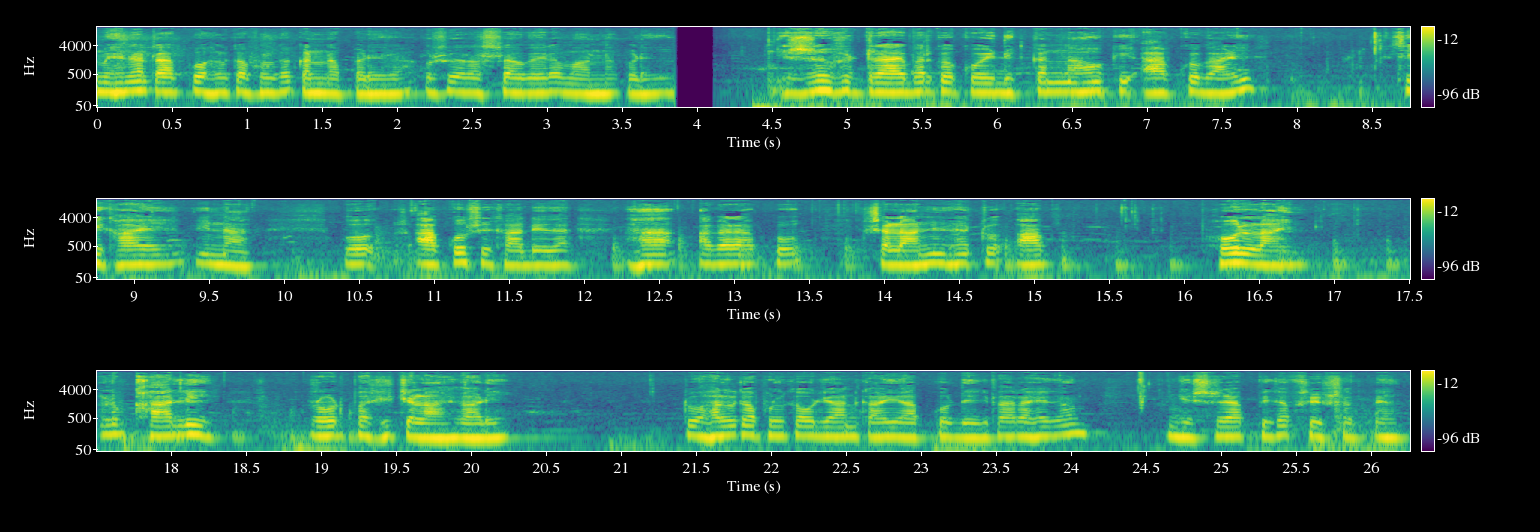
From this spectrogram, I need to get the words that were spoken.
मेहनत आपको हल्का फुल्का करना पड़ेगा उसका रास्ता वगैरह मानना पड़ेगा। जिससे उस ड्राइवर को कोई दिक्कत ना हो कि आपको गाड़ी सिखाए ना वो आपको सिखा देगा। हाँ अगर आपको चलानी है तो आप फोर लाइन मतलब खाली रोड पर ही चलाएँ गाड़ी। तो हल्का फुल्का वो जानकारी आपको देता रहेगा, जिससे आप पिकअप सीख सकते हैं।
